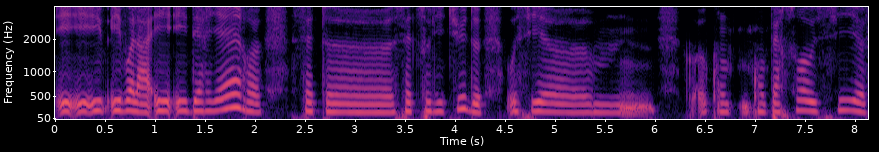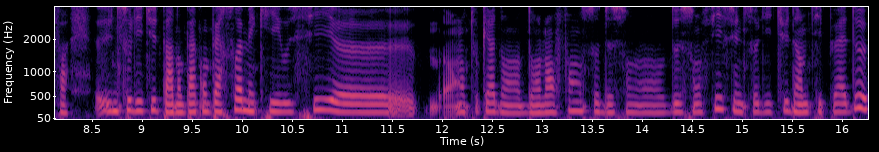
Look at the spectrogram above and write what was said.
et, et, et, voilà. Et, derrière cette euh, cette solitude aussi euh, qu'on perçoit aussi, enfin une solitude, pardon, pas qu'on perçoit, mais qui est aussi, en tout cas dans, dans l'enfance de son de son fils, une solitude un petit peu à deux.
